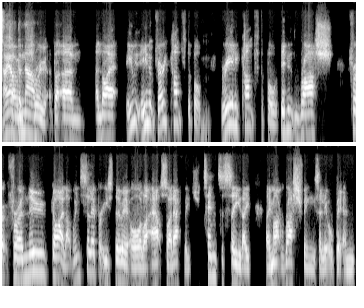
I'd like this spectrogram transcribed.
I have them now. Through. But um, like he, he looked very comfortable, really comfortable. Didn't rush for for a new guy. Like when celebrities do it, or like outside athletes, you tend to see they they might rush things a little bit and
